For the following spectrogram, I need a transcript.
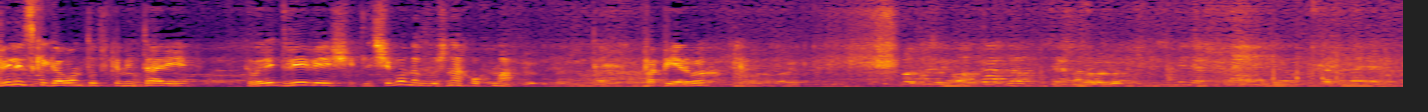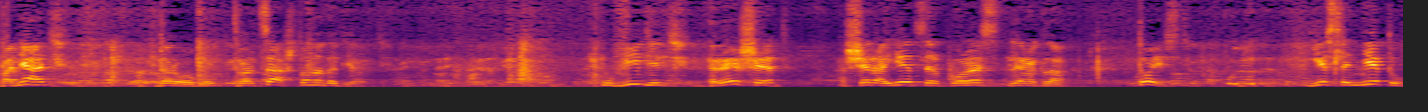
Вилинский Гаон тут в комментарии говорит две вещи. Для чего нам нужна хохма? Во-первых, понять дорогу Творца, что надо делать. Увидеть решет ашер аецер порес лерагла. То есть, если нету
